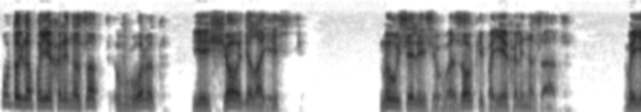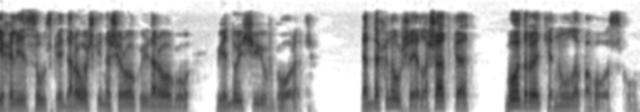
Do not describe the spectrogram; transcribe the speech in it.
Ну, тогда поехали назад, в город. Еще дела есть. Мы уселись в вазок и поехали назад. Выехали с узкой дорожки на широкую дорогу, ведущую в город. Отдохнувшая лошадка бодро тянула повозку.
